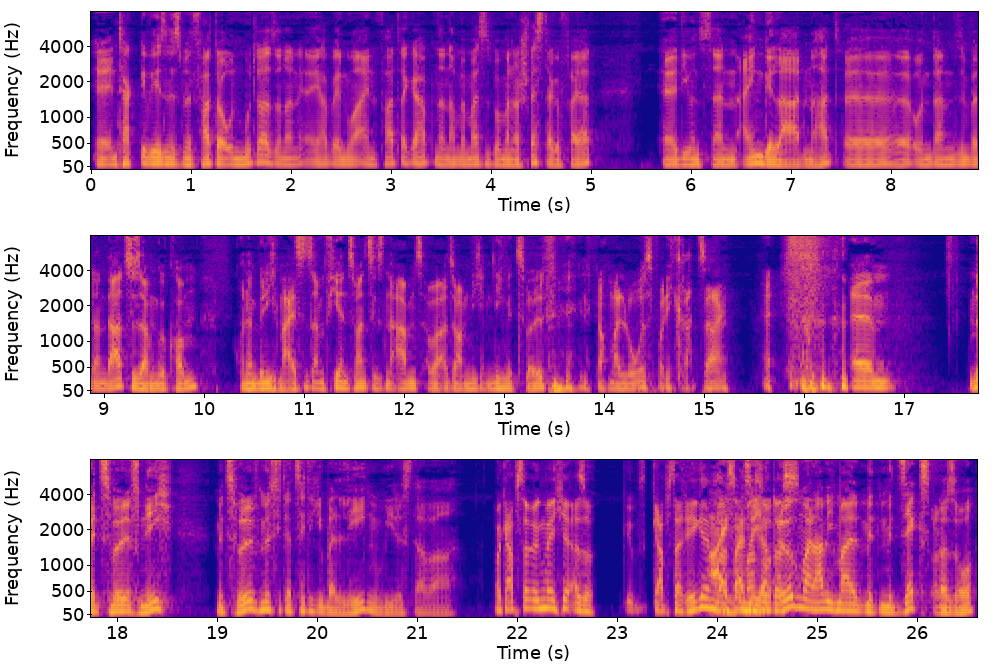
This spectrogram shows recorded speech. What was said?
äh, intakt gewesen ist mit Vater und Mutter, sondern ich habe ja nur einen Vater gehabt und dann haben wir meistens bei meiner Schwester gefeiert, äh, die uns dann eingeladen hat äh, und dann sind wir dann da zusammengekommen und dann bin ich meistens am 24. abends, aber also nicht, nicht mit zwölf, nochmal los, wollte ich gerade sagen. ähm, mit zwölf nicht. Mit zwölf müsste ich tatsächlich überlegen, wie das da war. Aber gab es da irgendwelche, also gab es da Regeln? Ah, ich weiß nicht, so, irgendwann habe ich mal mit, mit sechs oder so,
